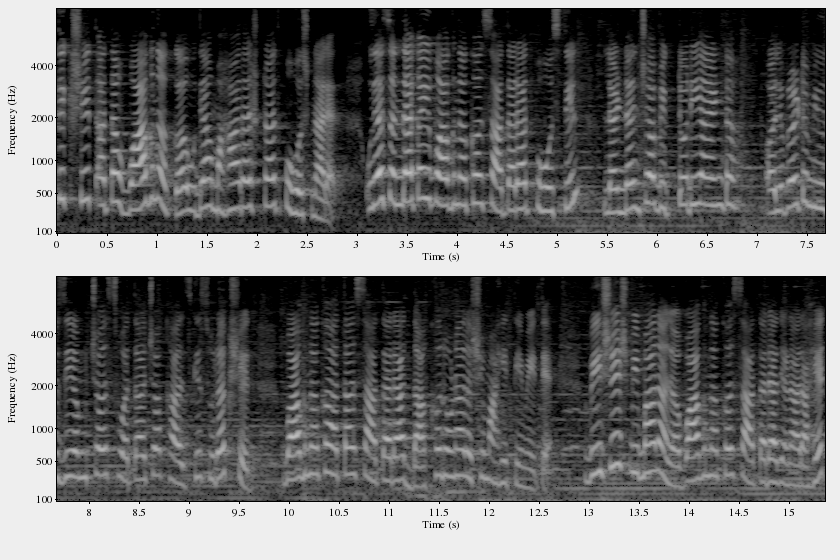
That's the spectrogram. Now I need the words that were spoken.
दीक्षित आता वाघनख उद्या महाराष्ट्रात पोहोचणार आहेत. उद्या संध्याकाळी वाघनख साताऱ्यात पोहोचतील. लंडनच्या व्हिक्टोरिया अँड अल्बर्ट म्युझियमच्या स्वतःच्या खासगी सुरक्षेत वाघनख आता साताऱ्यात दाखल होणार अशी माहिती मिळते. विशेष विमानानं वाघनख साताऱ्यात येणार आहेत.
